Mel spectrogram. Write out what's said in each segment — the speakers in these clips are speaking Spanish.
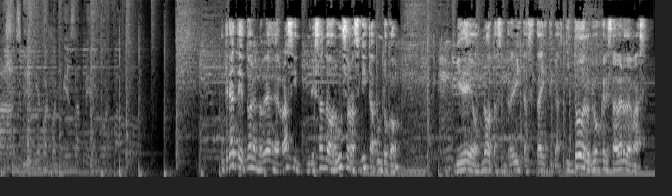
Enterate de todas las novedades de Racing ingresando a orgulloracinista.com. Videos, notas, entrevistas, estadísticas y todo lo que vos querés saber de Racing.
